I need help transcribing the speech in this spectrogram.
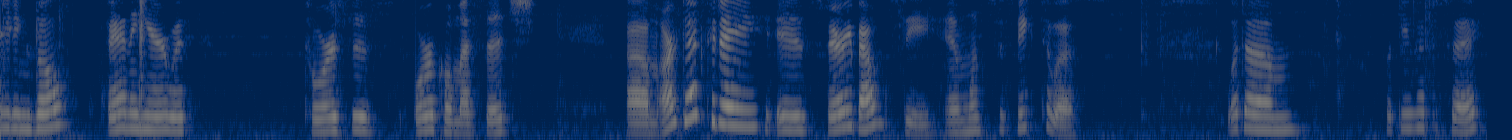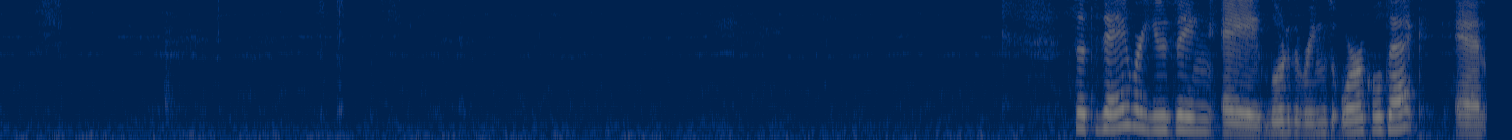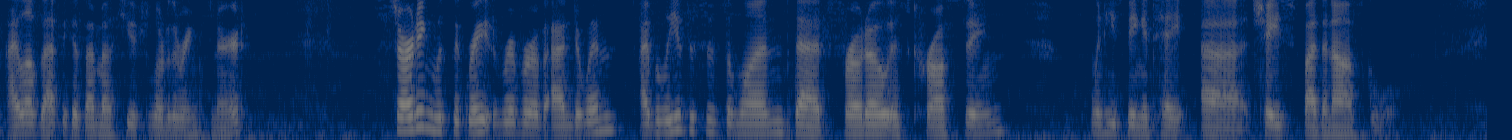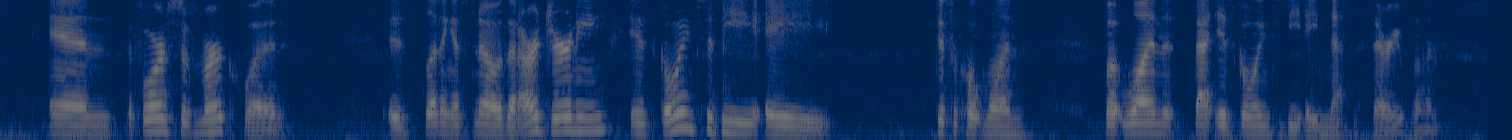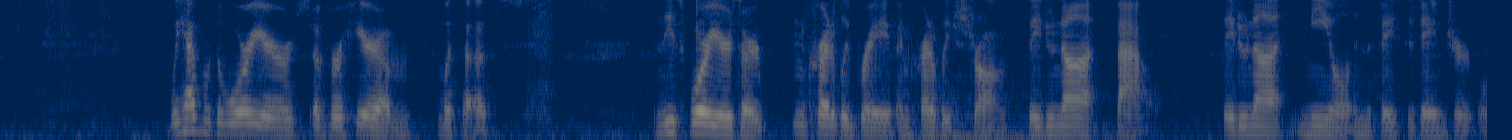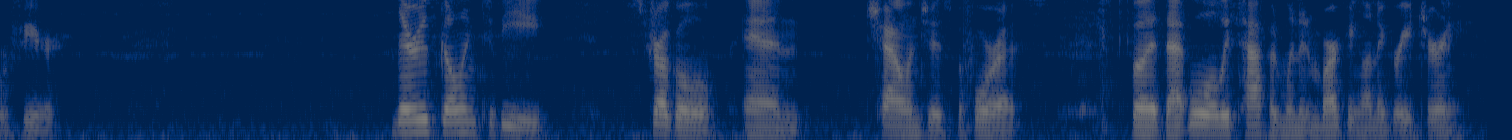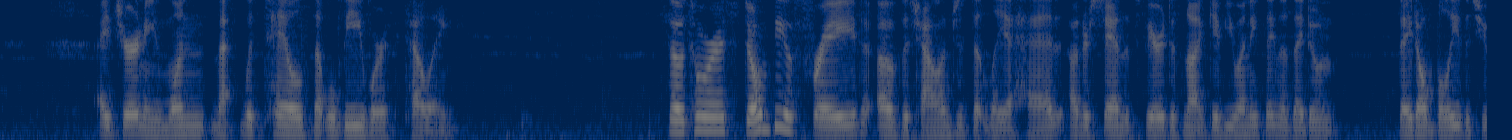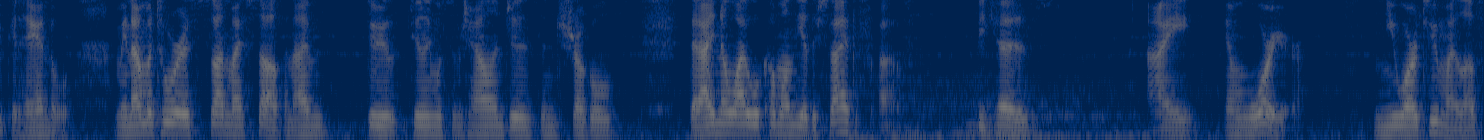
Greetings all. Fanny here with Taurus's Oracle message. Um, our deck today is very bouncy and wants to speak to us. What um what do you have to say? So today we're using a Lord of the Rings Oracle deck, and I love that because I'm a huge Lord of the Rings nerd. Starting with the Great River of Anduin, I believe this is the one that Frodo is crossing when he's being uh, chased by the Nazgul. And the Forest of Mirkwood is letting us know that our journey is going to be a difficult one but one that is going to be a necessary one. We have the warriors of Rohirrim um, with us. And these warriors are incredibly brave, incredibly strong. They do not bow. They do not kneel in the face of danger or fear. There is going to be struggle and challenges before us but that will always happen when embarking on a great journey. A journey, one that with tales that will be worth telling. So, Taurus, don't be afraid of the challenges that lay ahead. Understand that Spirit does not give you anything that they don't they don't believe that you can handle. I mean, I'm a Taurus sun myself, and I'm do, dealing with some challenges and struggles that I know I will come on the other side of because I am a warrior. And you are too, my love.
